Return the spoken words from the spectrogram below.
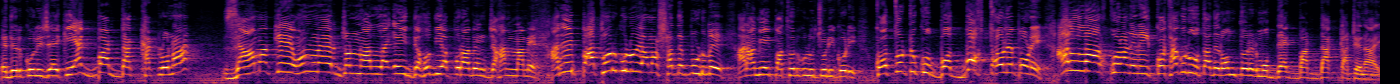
এদের কলিজায় কি একবার দাগ খাটলো না? যে আমাকে অন্যায়ের জন্য আল্লাহ এই দেহ দিয়া পোড়াবেন জাহান নামে আর এই পাথরগুলোই আমার সাথে পুড়বে, আর আমি এই পাথরগুলো চুরি করি। কতটুকু বদবক্ত হলে পড়ে, আল্লাহর কোরআনের এই কথাগুলো তাদের অন্তরের মধ্যে একবার দাগ কাটে নাই।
